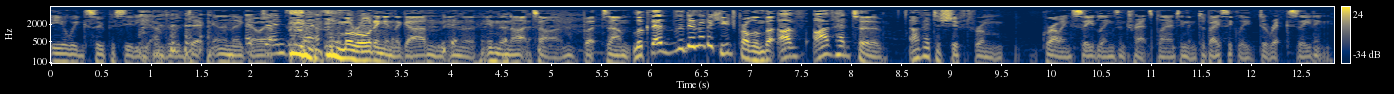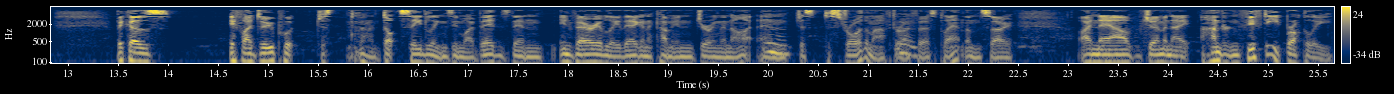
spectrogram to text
earwig super city under the deck, and then they go out marauding in the garden in the in the night time. But um, look, they're, they're not a huge problem. But I've I've had to I've had to shift from growing seedlings and transplanting them to basically direct seeding, because if I do put just kind of dot seedlings in my beds, then invariably they're going to come in during the night and mm. just destroy them after I mm. first plant them. So I now germinate 150 broccoli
